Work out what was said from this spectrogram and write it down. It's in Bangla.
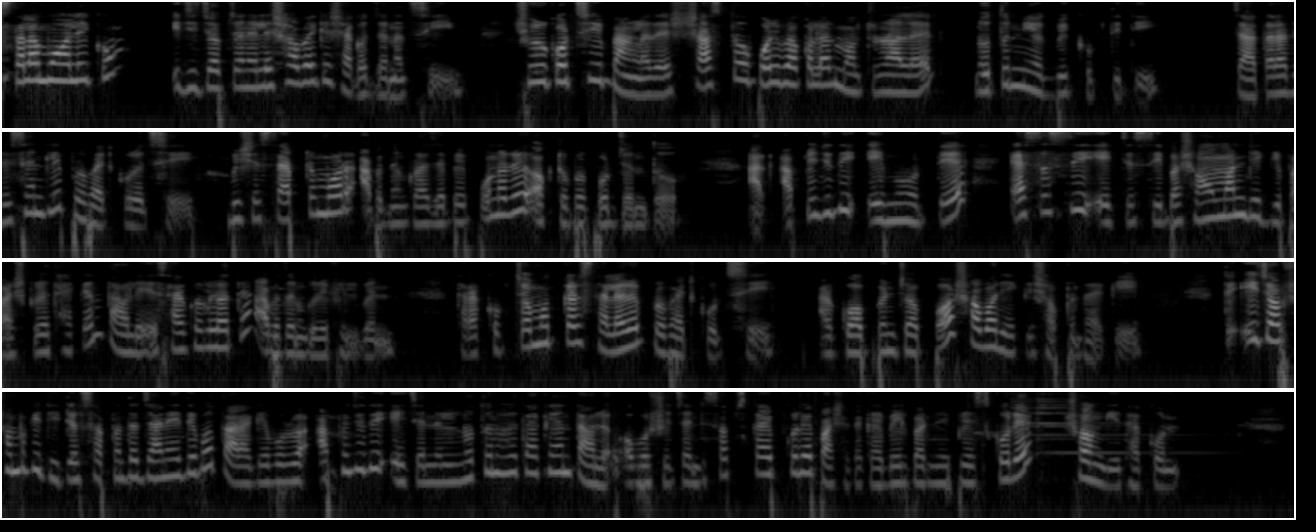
আসসালামু আলাইকুম। ইজি জব চ্যানেলে সবাইকে স্বাগত জানাচ্ছি। শুরু করছি বাংলাদেশ স্বাস্থ্য ও পরিবার কল্যাণ মন্ত্রণালয়ের নতুন নিয়োগ বিজ্ঞপ্তিটি, যা তারা রিসেন্টলি প্রোভাইড করেছে। বিশে সেপ্টেম্বর আবেদন করা যাবে পনেরোই অক্টোবর পর্যন্ত। আর আপনি যদি এই মুহূর্তে এসএসসি এইচএসসি বা সমমান ডিগ্রি পাশ করে থাকেন, তাহলে এই সার্কুলারগুলোতে আবেদন করে ফেলবেন। তারা খুব চমৎকার স্যালারি প্রোভাইড করছে। আর গভর্নমেন্ট জব পাওয়া সবারই একটি স্বপ্ন থাকে। তো এই জব সম্পর্কে ডিটেলস আপনাদের জানিয়ে দেবো। তার আগে বলব, আপনি যদি এই চ্যানেল নতুন হয়ে থাকেন, তাহলে অবশ্যই চ্যানেলটি সাবস্ক্রাইব করে পাশে থাকা বেল বাটনে প্রেস করে সঙ্গেই থাকুন।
